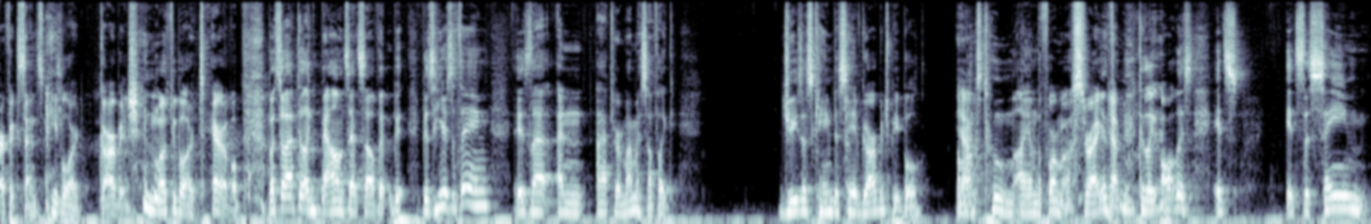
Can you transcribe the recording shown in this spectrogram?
perfect sense. People are garbage. Most people are terrible. But so I have to like balance that self because here's the thing is that and I have to remind myself like Jesus came to save garbage people Yeah. amongst whom I am the foremost, right? Yep. Cuz like all this it's it's the same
